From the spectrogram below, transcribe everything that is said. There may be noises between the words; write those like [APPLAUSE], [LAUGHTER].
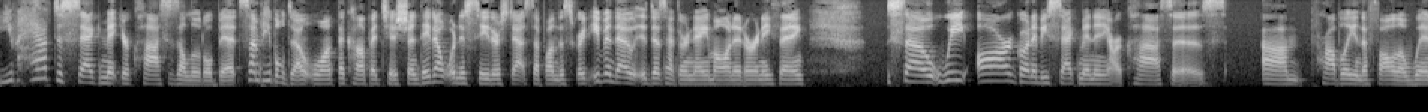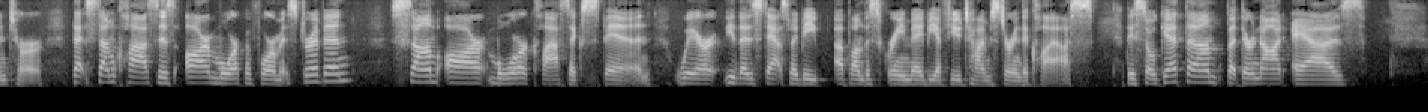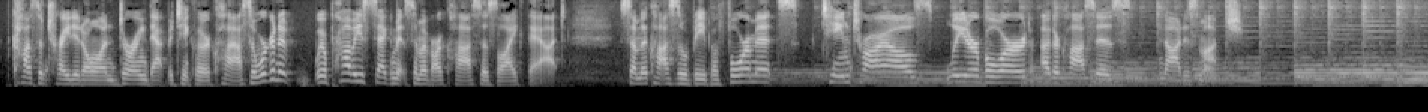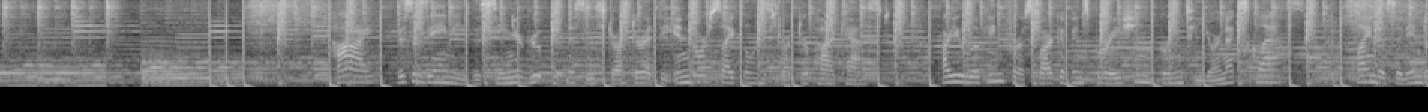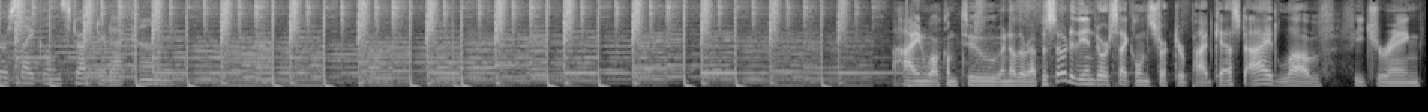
you have to segment your classes a little bit. Some people don't want the competition. They don't want to see their stats up on the screen, even though it doesn't have their name on it or anything. So we are going to be segmenting our classes um, probably in the fall and winter. That some classes are more performance driven. Some are more classic spin, where you know the stats may be up on the screen maybe a few times during the class. They still get them, but they're not as concentrated on during that particular class. So we're going to we'll probably segment some of our classes like that. Some of the classes will be performance, team trials, leaderboard, other classes not as much. Hi, this is Amy, the senior group fitness instructor at the Indoor Cycle Instructor podcast. Are you looking for a spark of inspiration to bring to your next class? Find us at indoorcycleinstructor.com. Hi, and welcome to another episode of the Indoor Cycle Instructor Podcast. I love featuring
